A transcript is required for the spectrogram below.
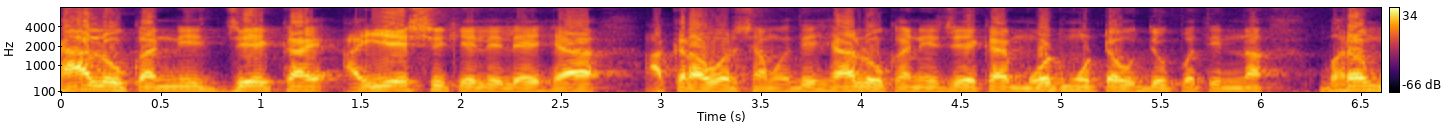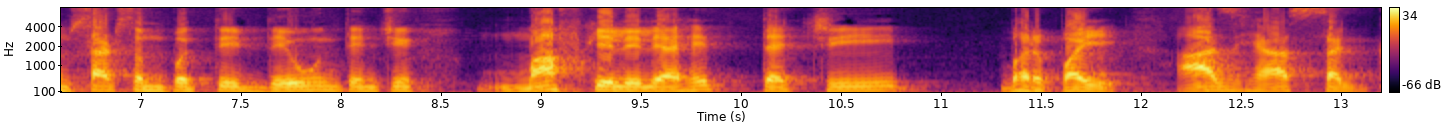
ह्या लोकांनी जे काय आय एशी केलेले आहे ह्या अकरा वर्षामध्ये ह्या लोकांनी जे काय मोठमोठ्या उद्योगपतींना भरमसाठ संपत्ती देऊन त्यांची माफ केलेली आहे त्याची भरपाई आज ह्या सग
